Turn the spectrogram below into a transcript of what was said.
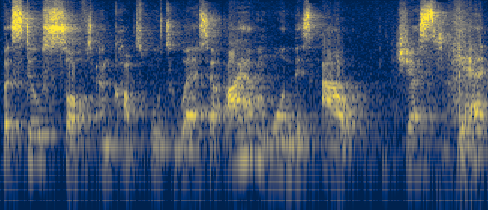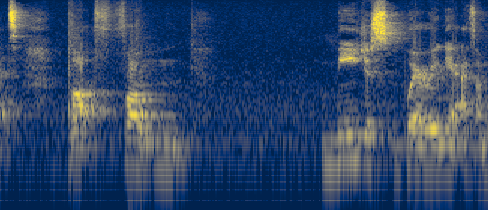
but still soft and comfortable to wear. So I haven't worn this out just yet but from me just wearing it as I'm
